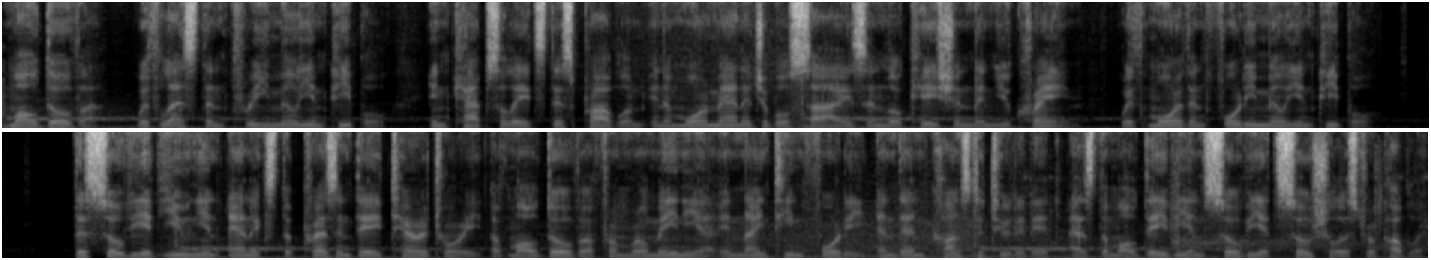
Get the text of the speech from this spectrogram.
Moldova, with less than 3 million people, encapsulates this problem in a more manageable size and location than Ukraine, with more than 40 million people. The Soviet Union annexed the present-day territory of Moldova from Romania in 1940 and then constituted it as the Moldavian Soviet Socialist Republic.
